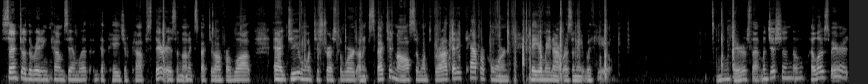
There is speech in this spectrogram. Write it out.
Center of the reading comes in with the Page of Cups. There is an unexpected offer of love. And I do want to stress the word unexpected. And I also want to throw out that a Capricorn may or may not resonate with you. Oh, there's that magician. Oh, hello, spirit.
